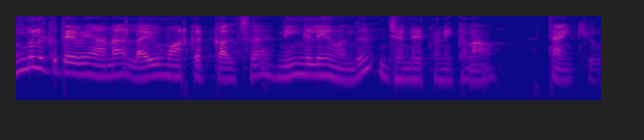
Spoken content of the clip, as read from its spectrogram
உங்களுக்கு தேவையான லைவ் மார்க்கெட் கால்ஸை நீங்களே வந்து ஜென்ரேட் பண்ணிக்கலாம். தேங்க்யூ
